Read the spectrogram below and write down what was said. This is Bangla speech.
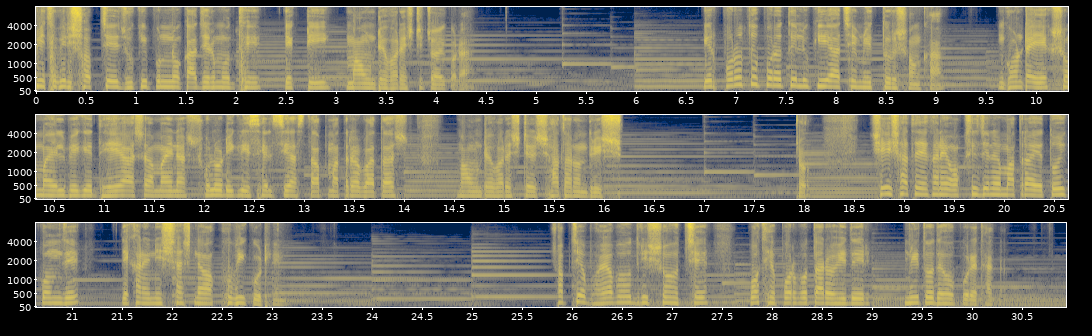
পৃথিবীর সবচেয়ে ঝুঁকিপূর্ণ কাজের মধ্যে একটি মাউন্ট এভারেস্ট জয় করা। এর পরতে পরতে লুকিয়ে আছে মৃত্যুর সংখ্যা। ঘন্টায় একশো মাইল বেগে ধেয়ে আসা মাইনাস ষোলো ডিগ্রি সেলসিয়াস তাপমাত্রার বাতাস মাউন্ট এভারেস্টের সাধারণ দৃশ্য। সেই সাথে এখানে অক্সিজেনের মাত্রা এতই কম যে এখানে নিঃশ্বাস নেওয়া খুবই কঠিন। সবচেয়ে ভয়াবহ দৃশ্য হচ্ছে পথে পর্বতারোহীদের মৃতদেহ পড়ে থাকা।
